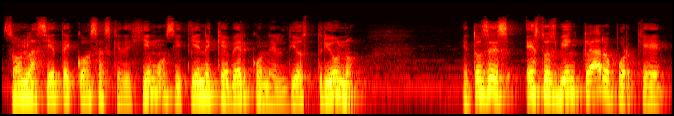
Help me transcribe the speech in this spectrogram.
son las siete cosas que dijimos y tiene que ver con el Dios triuno. Entonces, esto es bien claro porque,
